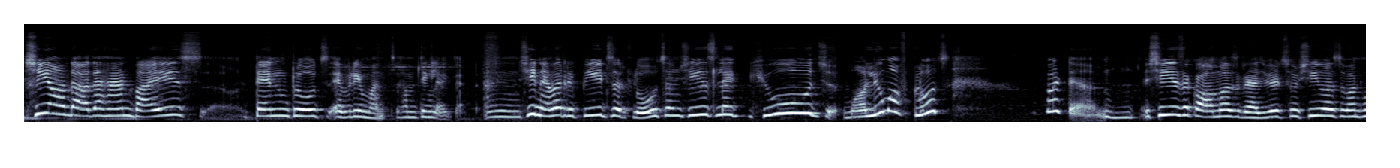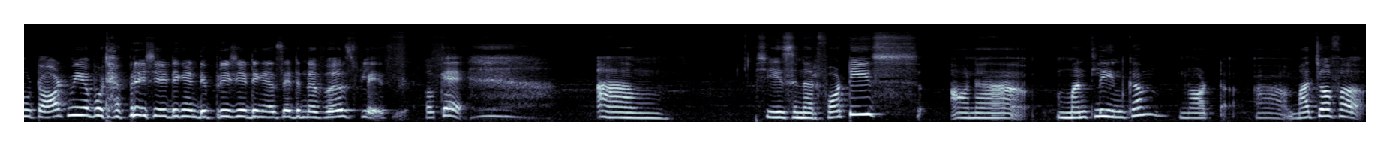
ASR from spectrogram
she, on the other hand, buys uh, 10 clothes every month, something like that. And she never repeats her clothes, and she is like huge volume of clothes. But um, she is a commerce graduate, so she was the one who taught me about appreciating and depreciating asset in the first place. Okay. Um, she is in her 40s on a monthly income, not uh, much of a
